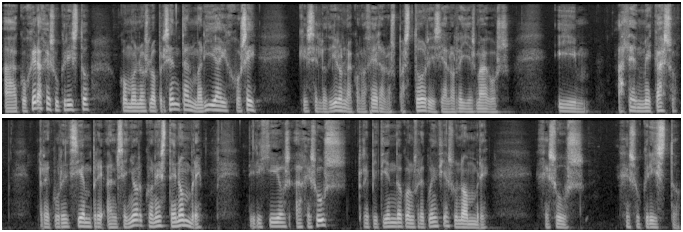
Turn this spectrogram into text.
a acoger a Jesucristo como nos lo presentan María y José, que se lo dieron a conocer a los pastores y a los reyes magos, y Hacedme caso, recurrid siempre al Señor con este nombre, dirigíos a Jesús repitiendo con frecuencia su nombre, Jesús, Jesucristo,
